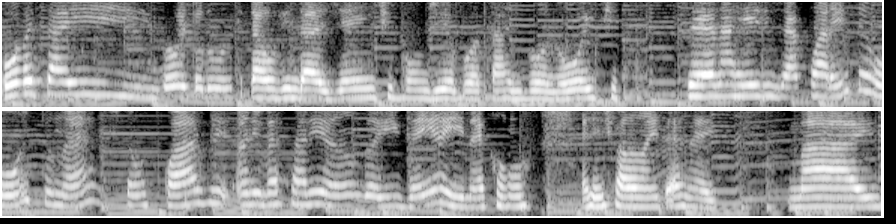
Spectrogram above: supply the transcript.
Oi, Thaís! Oi, todo mundo que está ouvindo a gente. Bom dia, boa tarde, boa noite. Você é na rede já 48, né? Estamos quase aniversariando aí, vem aí, né? Como a gente fala na internet. Mas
